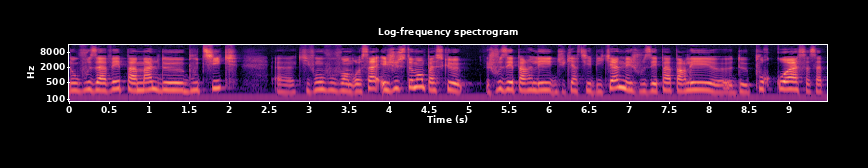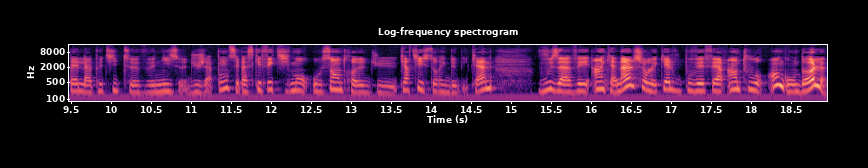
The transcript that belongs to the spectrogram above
Donc vous avez pas mal de boutiques euh, qui vont vous vendre ça. Et justement parce que je vous ai parlé du quartier Bikan, mais je vous ai pas parlé euh, de pourquoi ça s'appelle la petite Venise du Japon. C'est parce qu'effectivement, au centre du quartier historique de Bikan, vous avez un canal sur lequel vous pouvez faire un tour en gondole.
